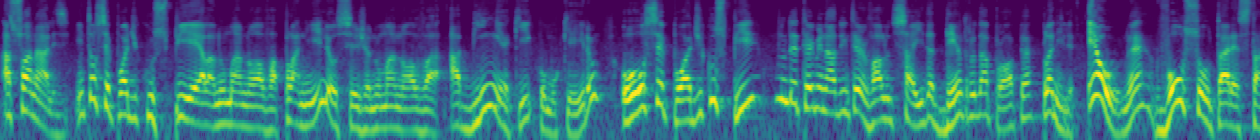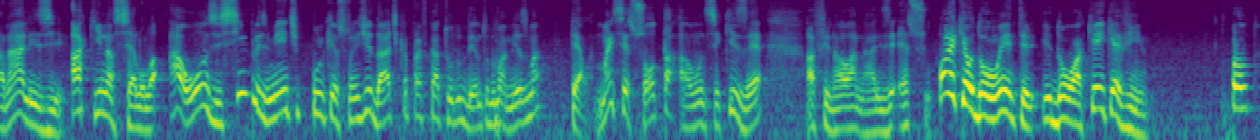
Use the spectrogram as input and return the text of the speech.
a sua análise. Então você pode cuspir ela numa nova planilha, ou seja, numa nova abinha aqui, como queiram, ou você pode cuspir num determinado intervalo de saída dentro da própria planilha. Eu, né, vou soltar esta análise aqui na célula A11 simplesmente por questões didáticas para ficar tudo dentro de uma mesma tela. Mas você solta aonde você quiser, afinal a análise é sua. Olha que eu dou um Enter e dou um OK, Kevinho. Pronto.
